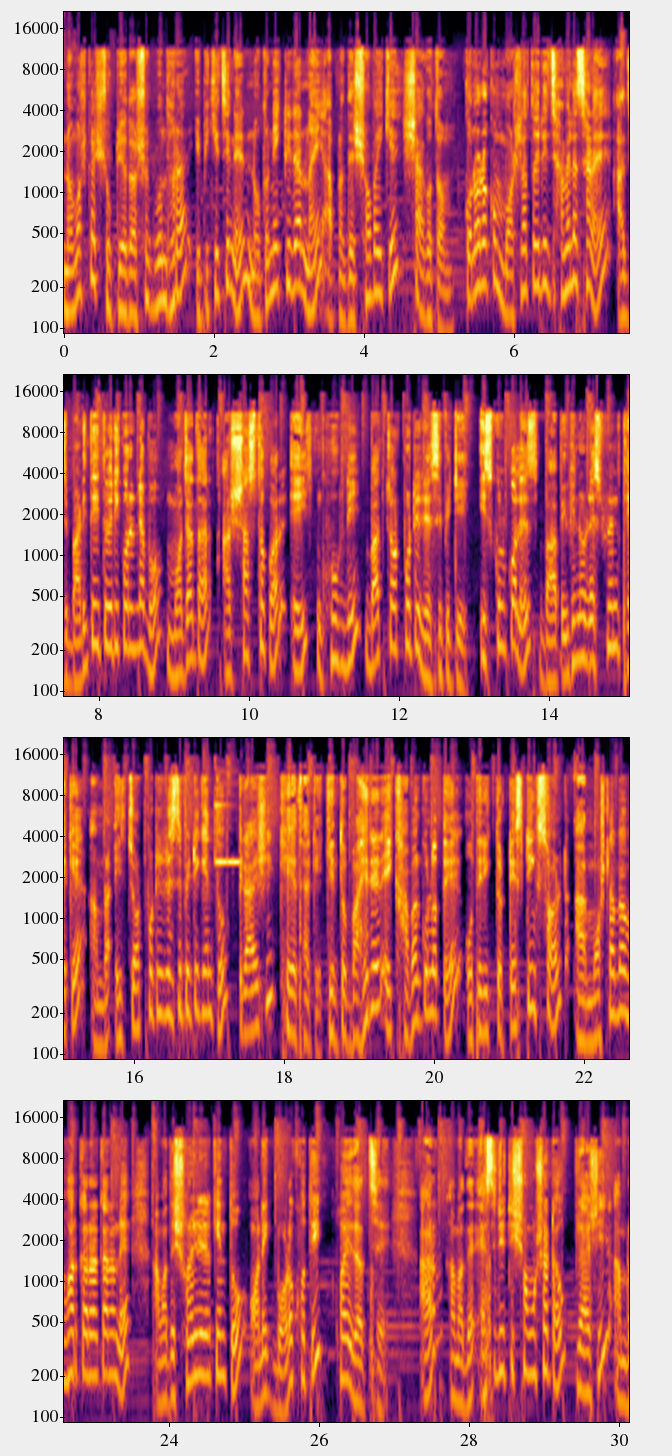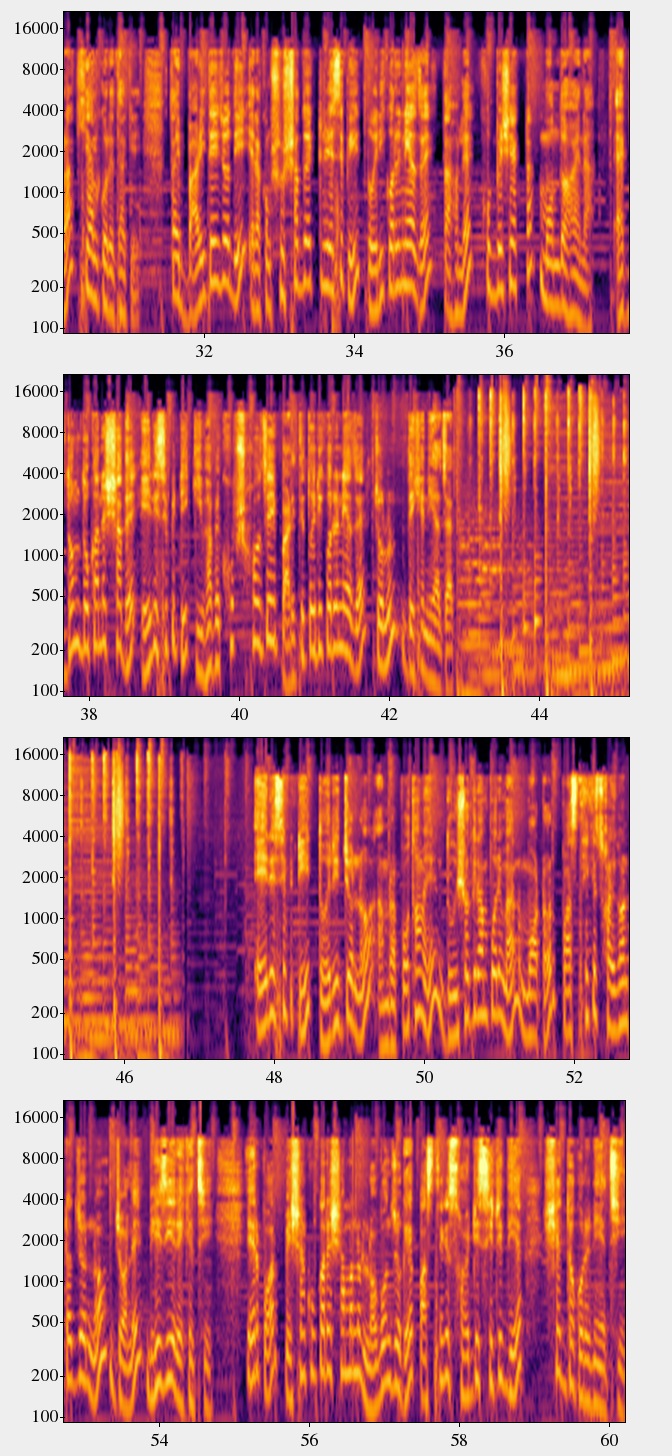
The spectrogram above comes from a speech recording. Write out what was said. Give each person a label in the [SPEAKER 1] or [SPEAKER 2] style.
[SPEAKER 1] নমস্কার, সুপ্রিয় দর্শক বন্ধুরা ইপি কিচেনের নতুন একটি রান্নায় আপনাদের সবাইকে স্বাগতম। কোন রকম মশলা তৈরির ঝামেলা ছাড়াই আজ বাড়িতেই তৈরি করে নেব মজাদার আর স্বাস্থ্যকর এই ঘুগনি বা চটপটি রেসিপিটি। স্কুল, কলেজ বা বিভিন্ন রেস্টুরেন্ট থেকে আমরা এই চটপটি রেসিপিটি কিন্তু প্রায়শই খেয়ে থাকি। কিন্তু বাহিরের এই খাবারগুলোতে অতিরিক্ত টেস্টিং সল্ট আর মশলা ব্যবহার করার কারণে আমাদের শরীরের কিন্তু অনেক বড় ক্ষতি হয়ে যাচ্ছে। আর আমাদের অ্যাসিডিটির সমস্যাটাও প্রায়শই আমরা খেয়াল করে থাকি। তাই বাড়িতেই যদি এরকম সুস্বাদু একটি রেসিপি তৈরি করে নেওয়া যায়, তাহলে খুব বেশি একটা মন্দ হয় না। একদম দোকানের সাথে এই রেসিপিটি কীভাবে খুব সহজেই বাড়িতে তৈরি করে নেওয়া যায়, চলুন দেখে নেওয়া যাক। এই রেসিপিটি তৈরির জন্য আমরা প্রথমে দুইশো গ্রাম পরিমাণ মটর পাঁচ থেকে ছয় ঘণ্টার জন্য জলে ভিজিয়ে রেখেছি। এরপর প্রেশার কুকারের সামান্য লবণ যোগে পাঁচ থেকে ছয়টি সিটি দিয়ে সেদ্ধ করে নিয়েছি।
